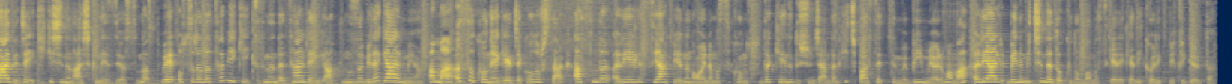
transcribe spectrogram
Sadece iki kişinin aşkını izliyorsunuz ve o sırada tabii ki ikisinin de ten rengi aklınıza bile gelmiyor. Ama asıl konuya gelecek olursak aslında Ariel'i siyah birinin oynaması konusunda kendi düşüncemden hiç bahsettim mi bilmiyorum ama Ariel benim için de dokunulmaması gereken ikonik bir figürdü.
